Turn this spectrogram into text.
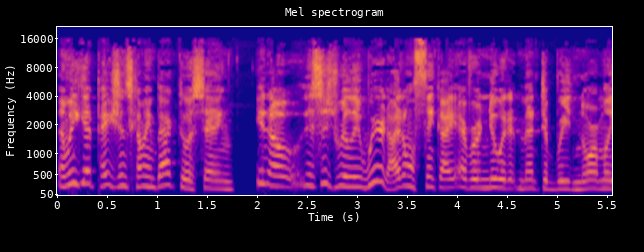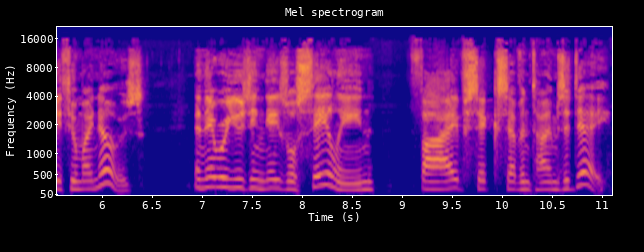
and we get patients coming back to us saying, you know, this is really weird. I don't think I ever knew what it meant to breathe normally through my nose. And they were using nasal saline five, six, seven times a day,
